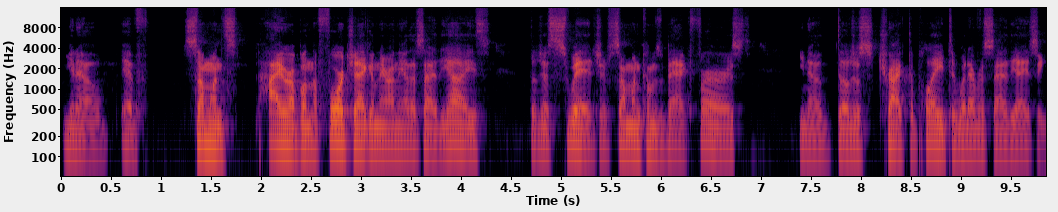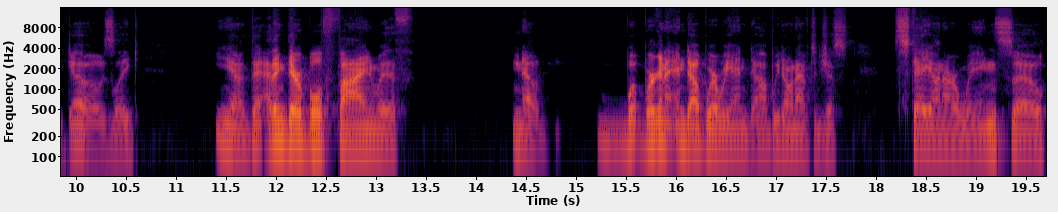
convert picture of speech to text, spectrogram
you know, if someone's higher up on the forecheck and they're on the other side of the ice, they'll just switch. If someone comes back first, you know, they'll just track the play to whatever side of the ice it goes. Like, you know, they, I think they were both fine with you know, what we're going to end up where we end up. We don't have to just stay on our wings. So,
